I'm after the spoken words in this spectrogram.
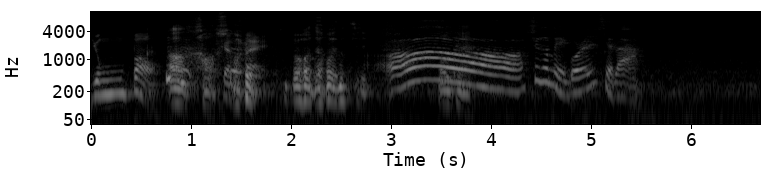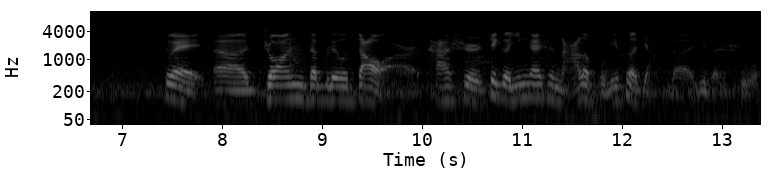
拥抱啊，好，sorry，我的问题。哦，是个美国人写的啊。对，呃，John W. Dower，他是这个应该是拿了普利策奖的一本书，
